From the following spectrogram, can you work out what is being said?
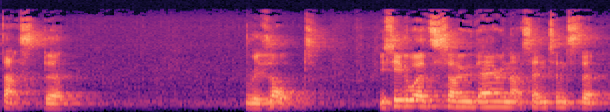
That's the result. You see the word so there in that sentence that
